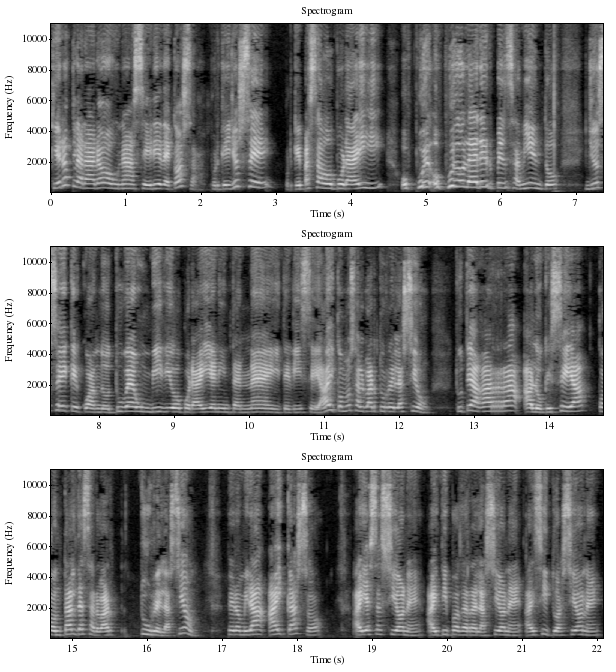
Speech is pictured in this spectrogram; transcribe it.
quiero aclararos una serie de cosas, porque yo sé, porque he pasado por ahí, os puedo, leer el pensamiento, yo sé que cuando tú ves un vídeo por ahí en internet y te dice, ay, ¿cómo salvar tu relación? Tú te agarras a lo que sea con tal de salvar tu relación. Pero mira, hay casos, hay excepciones, hay tipos de relaciones, hay situaciones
